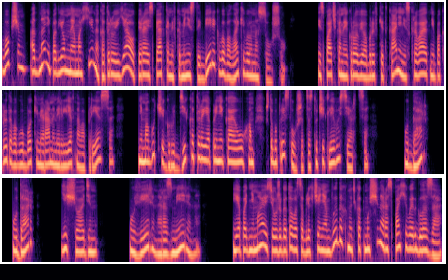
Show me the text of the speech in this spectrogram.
В общем, одна неподъемная махина, которую я, упираясь пятками в каменистый берег, выволакиваю на сушу. Испачканные кровью обрывки ткани не скрывают непокрытого глубокими ранами рельефного пресса, ни могучей груди, к которой я приникаю ухом, чтобы прислушаться, стучит ли его сердце. Удар, удар, еще один. Уверенно, размеренно. Я поднимаюсь и уже готова с облегчением выдохнуть, как мужчина распахивает глаза.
